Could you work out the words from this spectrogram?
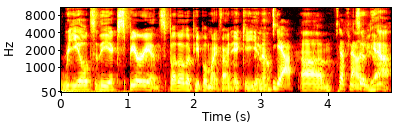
real to the experience but other people might find icky you know? Yeah, um definitely. so yeah.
